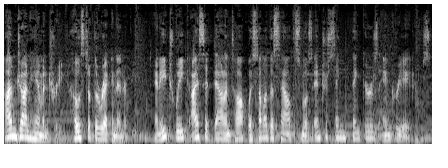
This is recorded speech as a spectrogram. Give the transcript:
I'm John Hammontree, host of The Reckon Interview, and each week I sit down and talk with some of the South's most interesting thinkers and creators.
